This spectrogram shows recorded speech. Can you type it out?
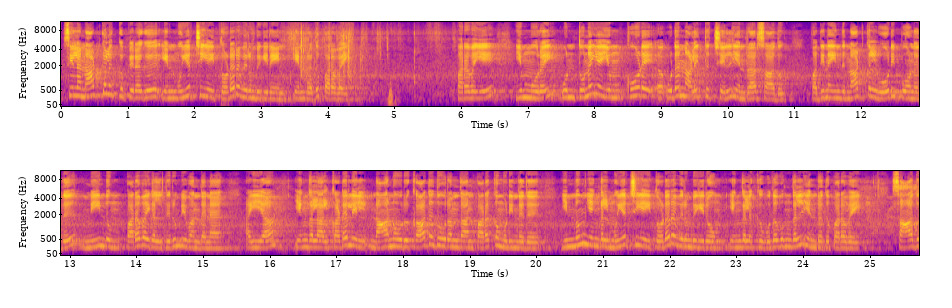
சில நாட்களுக்கு பிறகு என் முயற்சியை தொடர விரும்புகிறேன் என்றது பறவை. பறவையே இம்முறை உன் துணையையும் கூட உடன் அழைத்துச் செல் என்றார் சாது. பதினைந்து நாட்கள் ஓடிப்போனது மீண்டும் பறவைகள் திரும்பி வந்தன. ஐயா எங்களால் கடலில் நானூறு காத தூரம்தான் பறக்க முடிந்தது. இன்னும் எங்கள் முயற்சியை தொடர விரும்புகிறோம். எங்களுக்கு உதவுங்கள் என்றது பறவை. சாது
